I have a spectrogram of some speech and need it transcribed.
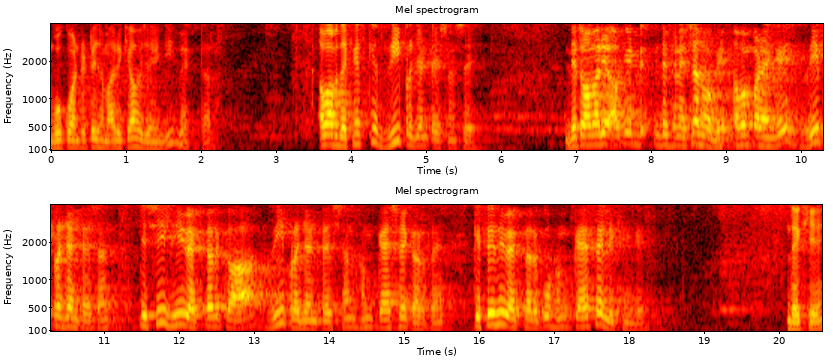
वो क्वान्टिटीज हमारी क्या हो जाएँगी? वैक्टर अब आप देखें इसके रिप्रेजेंटेशन से। ये तो हमारी आपकी डेफिनेशन हो गई अब हम पढ़ेंगे रिप्रेजेंटेशन किसी भी वेक्टर का रिप्रेजेंटेशन हम कैसे करते हैं? किसी भी वेक्टर को हम कैसे लिखेंगे? देखिए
